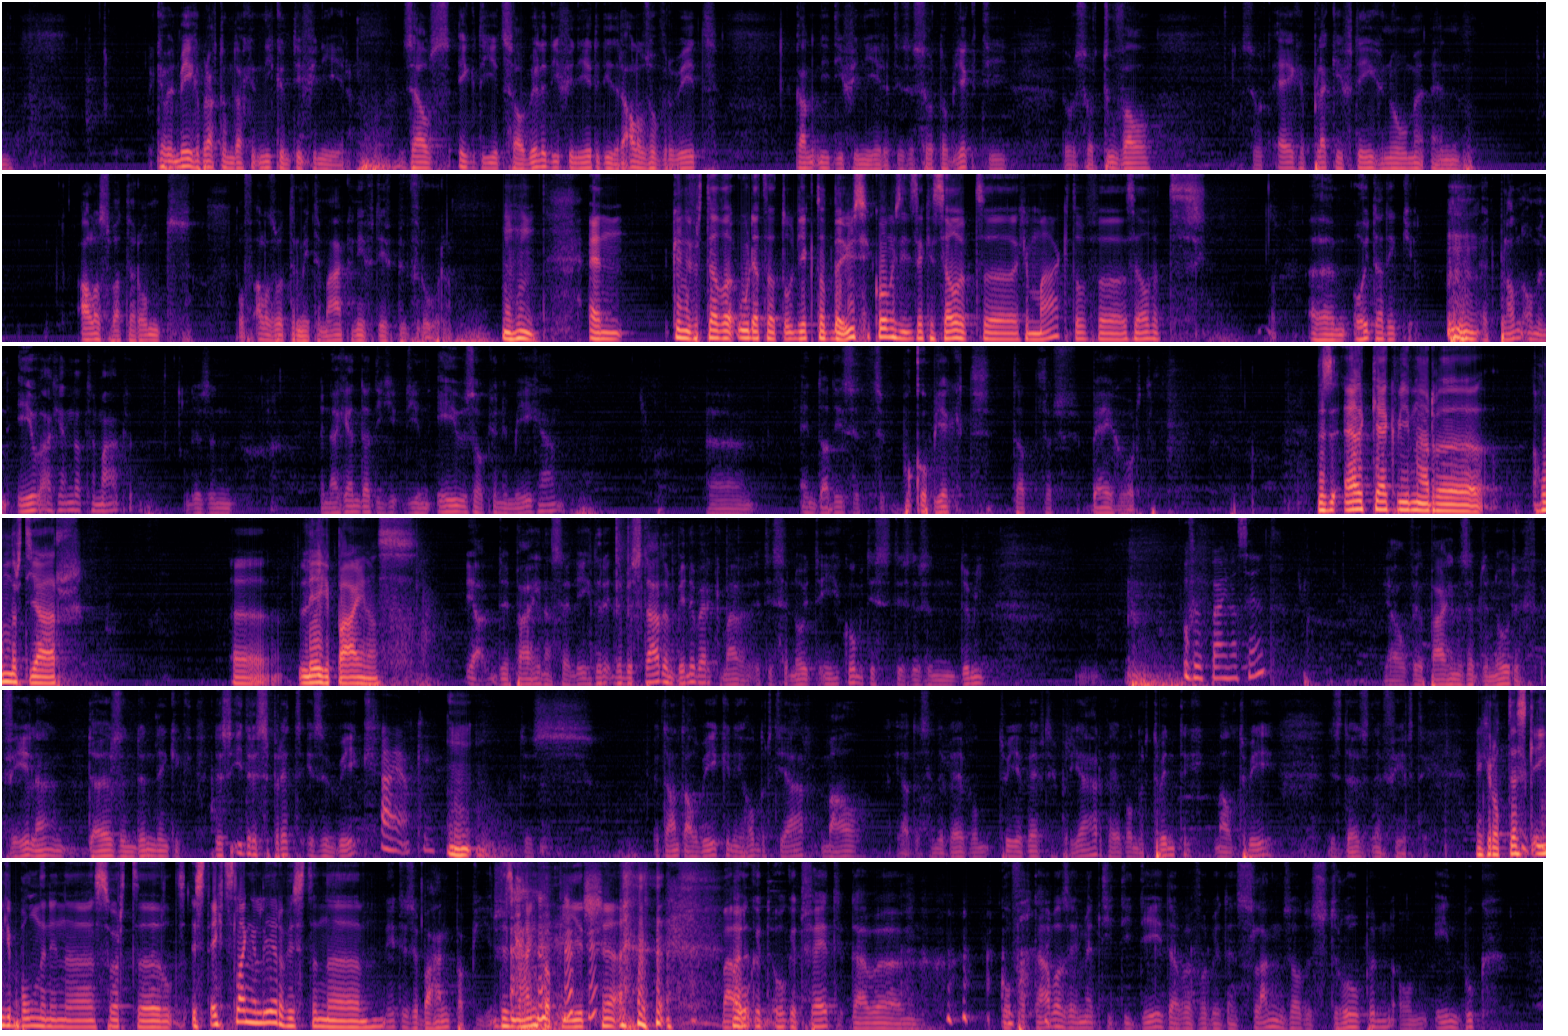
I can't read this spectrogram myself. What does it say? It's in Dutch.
ik heb het meegebracht omdat je het niet kunt definiëren. Zelfs ik die het zou willen definiëren, die er alles over weet, kan het niet definiëren. Het is een soort object die door een soort toeval een soort eigen plek heeft ingenomen en alles wat er rond, of alles wat ermee te maken heeft, heeft bevroren. Mhm. En kun je vertellen hoe dat, dat object tot bij u is gekomen? Is iets dat je zelf hebt eh, gemaakt of eh, zelf hebt... Ehm, ooit had ik het plan om een eeuwagenda te maken. Dus een, een agenda die, die een eeuw zou kunnen meegaan. Ehm, en dat is het boekobject dat erbij hoort. Dus eigenlijk kijken we hier naar eh 100 jaar eh, lege pagina's. Ja, de pagina's zijn leeg. Er, er bestaat een binnenwerk, maar het is er nooit ingekomen. Het is, het is dus een dummy. Hoeveel pagina's zijn het? Ja, hoeveel pagina's heb je nodig? Veel, hè? duizenden, denk ik. Dus iedere spread is een week. Ah ja, oké. Mhm. Dus het aantal weken in 100 jaar maal, ja, dat zijn er 552 per jaar, 520 maal 2 is 1040. En grotesk ingebonden in een soort... eh, is het echt slangenleer of is het een... eh, Nee, het is een behangpapier. het is behangpapier. ja. maar maar- ook het, ook het feit dat we comfortabel zijn met het idee dat we bijvoorbeeld een slang zouden stropen om één boek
